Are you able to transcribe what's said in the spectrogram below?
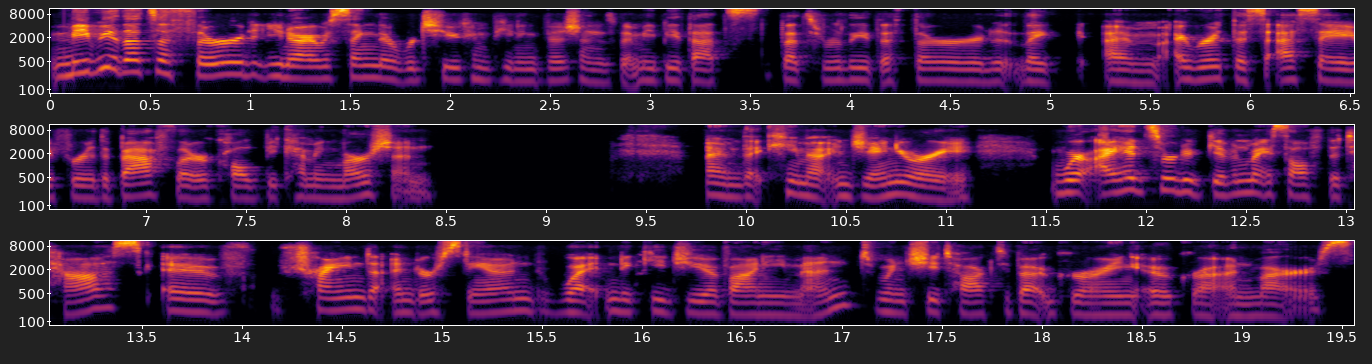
maybe that's a third you know i was saying there were two competing visions but maybe that's that's really the third like um i wrote this essay for the baffler called becoming martian um that came out in january where i had sort of given myself the task of trying to understand what nikki giovanni meant when she talked about growing okra on mars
